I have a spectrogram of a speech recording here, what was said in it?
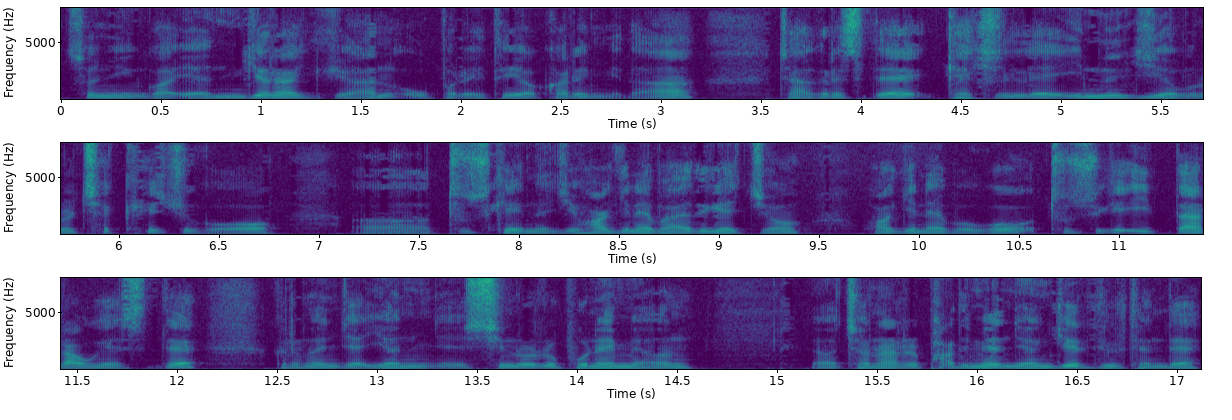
손님과 연결하기 위한 오퍼레이터 역할입니다. 자, 그랬을 때 객실 내에 있는지 여부를 체크해주고 어, 투숙해 있는지 확인해 봐야 되겠죠. 확인해 보고 투숙에 있다라고 했을 때 그러면 이제 연 신호를 보내면 어, 전화를 받으면 연결이 될 텐데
